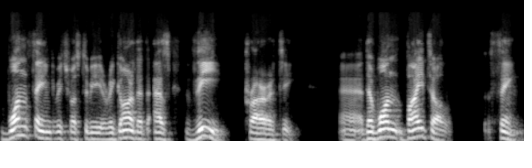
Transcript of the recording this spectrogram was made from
one thing which was to be regarded as the priority, uh, the one vital thing,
